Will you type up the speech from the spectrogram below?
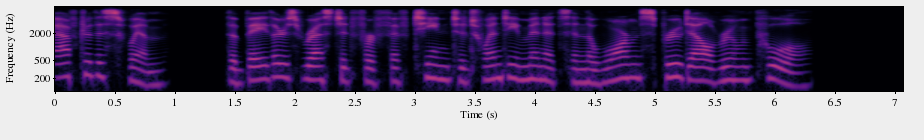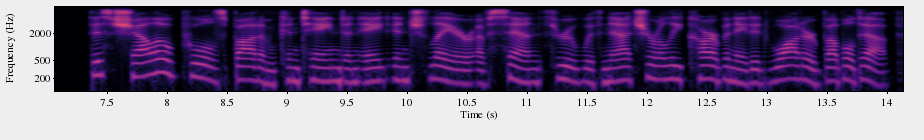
After the swim, the bathers rested for 15 to 20 minutes in the warm Sprudel room pool. This shallow pool's bottom contained an 8-inch layer of sand through with naturally carbonated water bubbled up.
